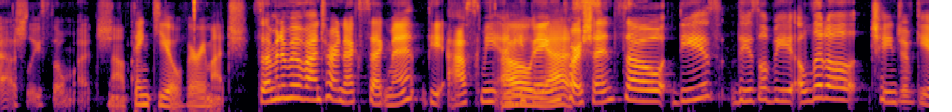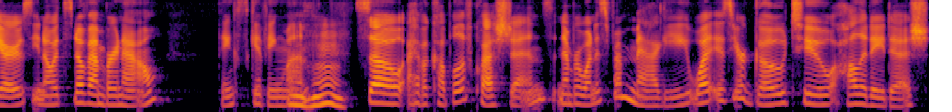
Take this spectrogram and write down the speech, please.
Ashley, so much. No, thank you very much. So I'm to move on to our next segment, the Ask Me Anything Oh, yes. portion. So these these will be a little change of gears. You know, it's November now, Thanksgiving month. Mm-hmm. So I have a couple of questions. Number one is from Maggie. What is your go-to holiday dish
